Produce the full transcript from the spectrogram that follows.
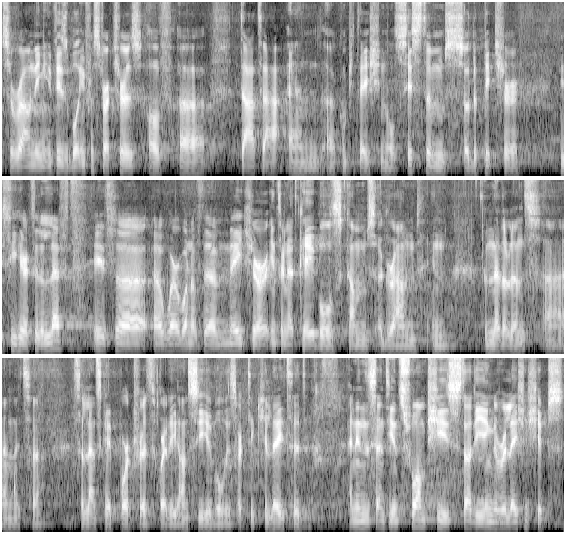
surrounding invisible infrastructures of uh, data and uh, computational systems. So the picture you see here to the left is uh, where one of the major internet cables comes aground in the Netherlands, and it's a, it's a landscape portrait where the unseeable is articulated. And in the sentient swamp, she's studying the relationships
